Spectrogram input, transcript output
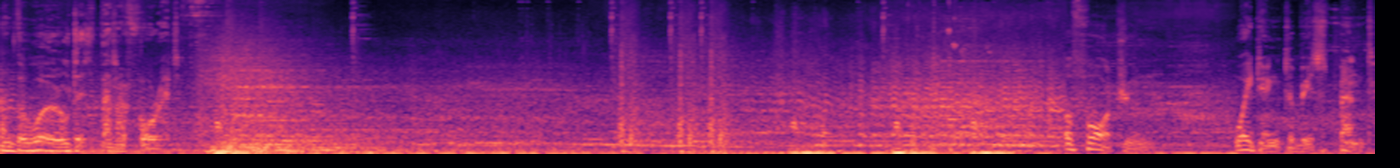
And the world is better for it. A fortune waiting to be spent.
